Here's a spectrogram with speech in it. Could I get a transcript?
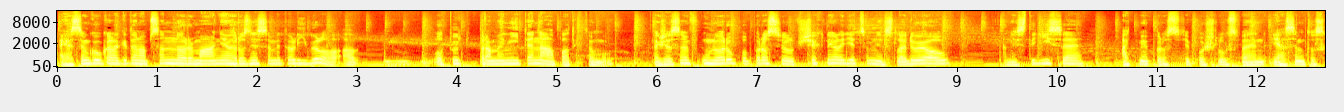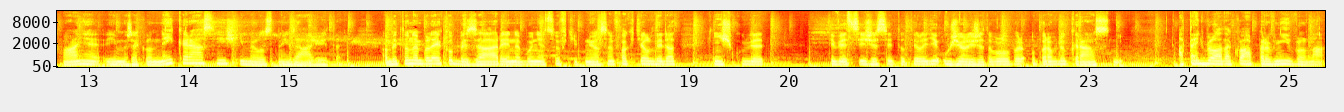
a já jsem koukal, jak je to napsané normálně a hrozně se mi to líbilo a odtud pramení ten nápad k tomu. Takže jsem v únoru poprosil všechny lidi, co mě sledujou a nestydí se, ať mi prostě pošlou své, já jsem to schválně jim řekl, nejkrásnější milostný zážitek. Aby to nebyly jako bizáry nebo něco vtipného. Já jsem fakt chtěl vydat knížku, kde ty věci, že si to ty lidi užili, že to bylo opravdu krásný. A teď byla taková první vlna.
